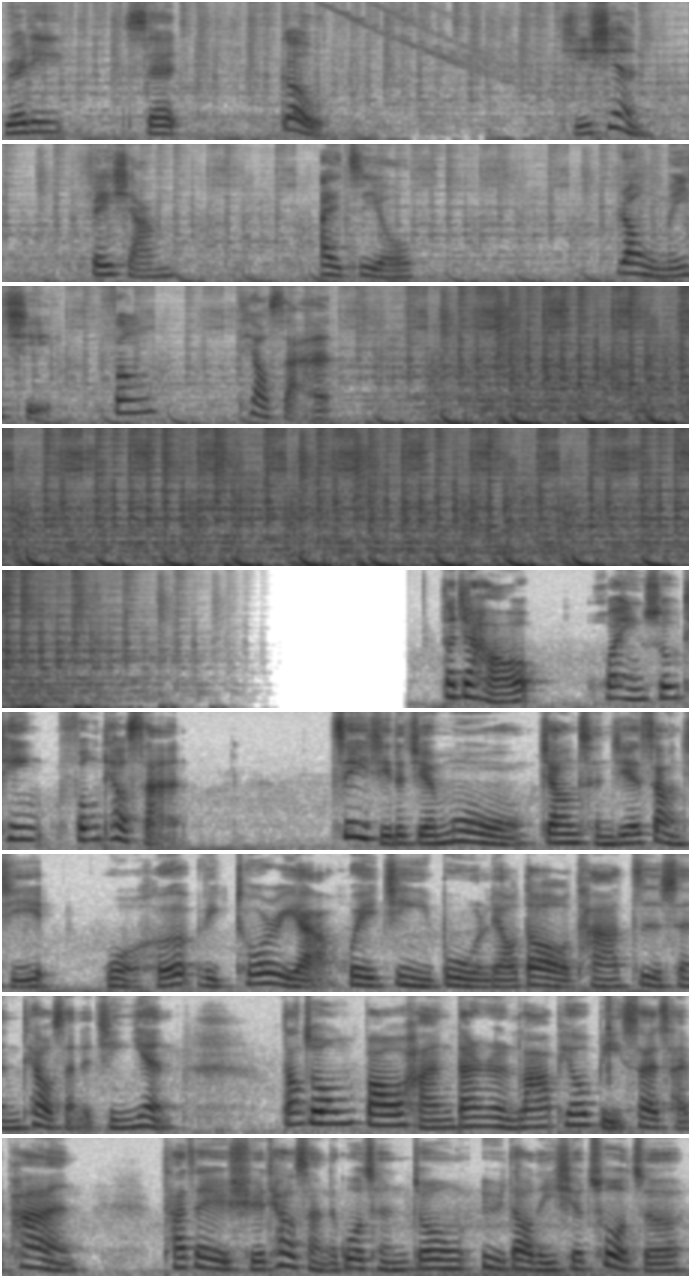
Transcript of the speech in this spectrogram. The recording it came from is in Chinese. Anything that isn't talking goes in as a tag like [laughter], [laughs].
，Ready, set, go！极限飞翔，爱自由，让我们一起风跳伞。大家好，欢迎收听《风跳伞》这一集的节目将承接上集。我和 Victoria 会进一步聊到她自身跳伞的经验，当中包含担任拉漂比赛裁判，她在学跳伞的过程中遇到的一些挫折，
